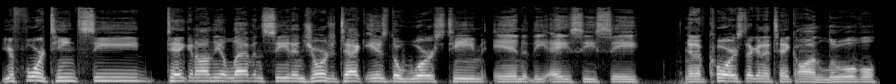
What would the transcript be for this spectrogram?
your 14th seed taking on the 11th seed, and Georgia Tech is the worst team in the ACC. And of course, they're going to take on Louisville.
